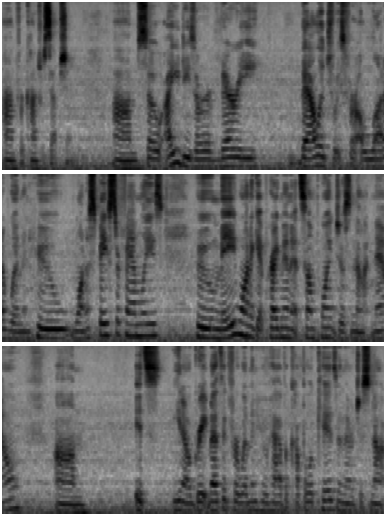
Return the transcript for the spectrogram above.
um, for contraception. Um, so IUDs are a very valid choice for a lot of women who want to space their families, who may want to get pregnant at some point, just not now. Um, it's you know a great method for women who have a couple of kids and they're just not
